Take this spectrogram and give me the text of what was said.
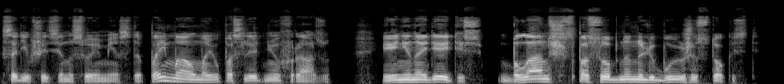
садившийся на свое место, поймал мою последнюю фразу. «И не надейтесь, Бланш способна на любую жестокость.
